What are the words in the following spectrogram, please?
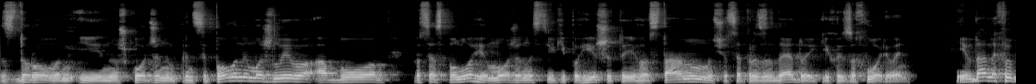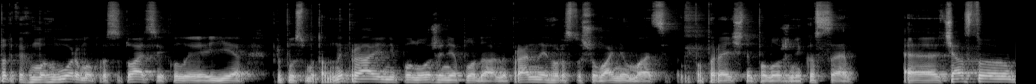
здоровим і неушкодженим принципово неможливо, або процес пологів може настільки погіршити його стан, що це призведе до якихось захворювань. І в даних випадках ми говоримо про ситуації, коли є, припустимо, там неправильні положення плода, неправильне його розташування в матці, там, поперечне положення косе. Е, Часто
